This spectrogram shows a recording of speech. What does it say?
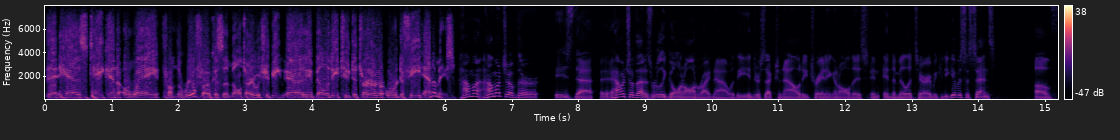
that has taken away from the real focus of the military, which should be uh, the ability to deter or defeat enemies. How much? How much of there is that? uh, How much of that is really going on right now with the intersectionality training and all this in, in the military? I mean, can you give us a sense of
